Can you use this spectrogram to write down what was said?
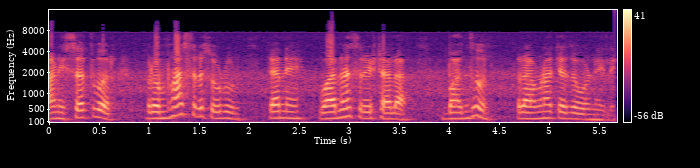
आणि सत्वर ब्रह्मास्त्र सोडून त्याने वानश्रेष्ठाला बांधून रावणाच्या जवळ नेले.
